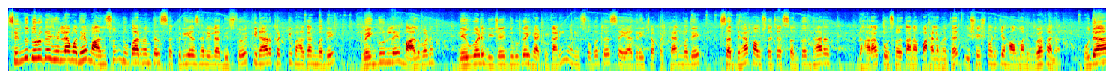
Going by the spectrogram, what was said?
सिंधुदुर्ग जिल्ह्यामध्ये मान्सून दुपारनंतर सक्रिय झालेला दिसतोय. किनारपट्टी भागांमध्ये वेंगुर्ले मालवण देवगड विजयदुर्ग ह्या ठिकाणी आणि सोबतच सह्याद्रीच्या पट्ट्यांमध्ये सध्या पावसाच्या संततधार धारा कोसळताना पाहायला मिळत आहेत विशेष म्हणजे हवामान विभागानं उद्या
